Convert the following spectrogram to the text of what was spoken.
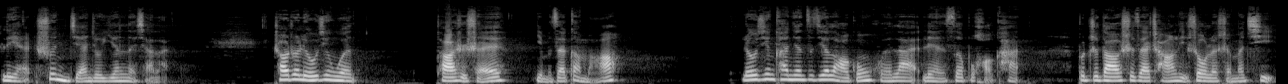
脸瞬间就阴了下来，朝着刘静问：“他是谁？你们在干嘛？”刘静看见自己老公回来，脸色不好看，不知道是在厂里受了什么气，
